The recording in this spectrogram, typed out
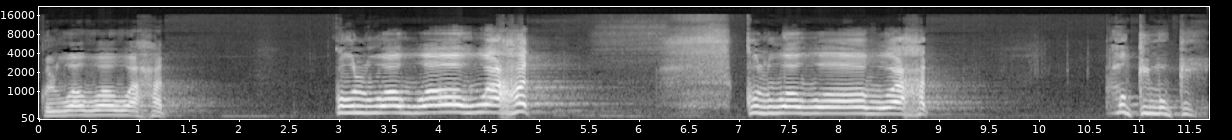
Kul wawahad Kul wawahad Kul wawahad Mugi-mugi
